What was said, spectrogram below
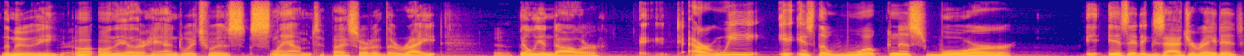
the movie, right. on the other hand, which was slammed by sort of the right, yeah. billion dollar are we is the wokeness war is it exaggerated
